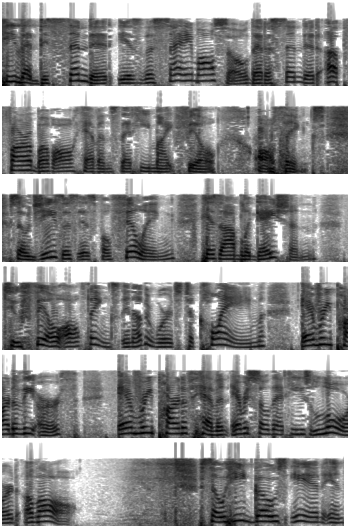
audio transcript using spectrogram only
He that descended is the same also that ascended up far above all heavens that he might fill all things. So Jesus is fulfilling his obligation to fill all things. In other words, to claim every part of the earth every part of heaven, every so that he's Lord of all. So he goes in in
